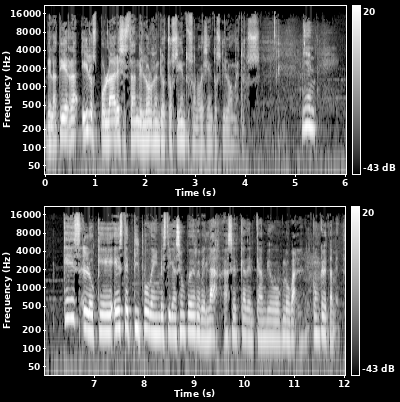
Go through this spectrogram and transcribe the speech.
de la Tierra y los polares están del orden de 800 o 900 kilómetros. Bien. ¿Qué es lo que este tipo de investigación puede revelar acerca del cambio global, concretamente?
